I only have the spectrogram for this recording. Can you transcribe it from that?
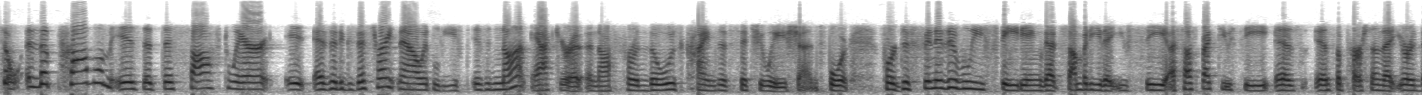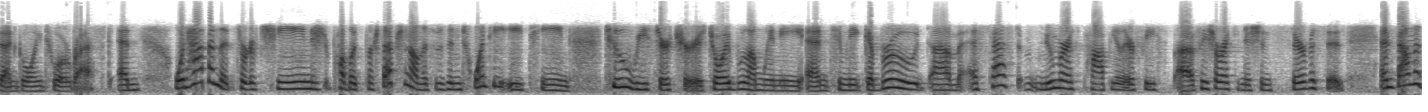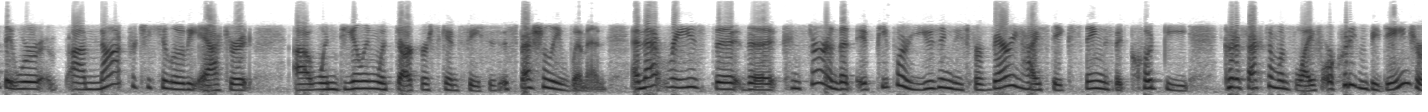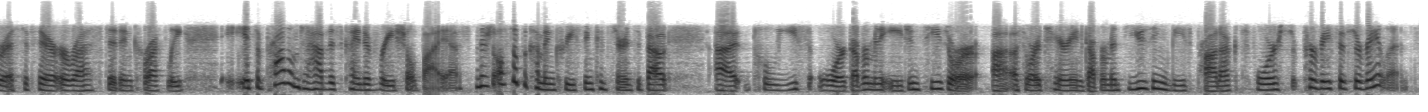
So the problem is that the software, it, as it exists right now, at least, is not accurate enough for those kinds of situations. For for definitively stating that somebody that you see, a suspect you see, is is the person that you're then going to arrest. And what happened that sort of changed public perception on this was in 2018, two researchers, Joy Buolamwini and Timnit Gebru, um, assessed numerous popular face, uh, facial recognition services and found that they were um, not particularly particularly accurate uh, when dealing with darker skinned faces, especially women. And that raised the, the concern that if people are using these for very high stakes things that could be, could affect someone's life or could even be dangerous if they're arrested incorrectly, it's a problem to have this kind of racial bias. And there's also become increasing concerns about uh, police or government agencies or uh, authoritarian governments using these products for pervasive surveillance.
